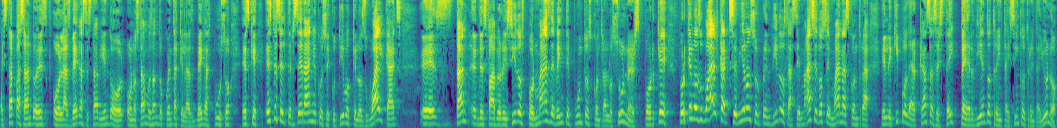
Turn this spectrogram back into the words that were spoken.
está pasando es, o Las Vegas está viendo, o, o, nos estamos dando cuenta que Las Vegas puso, es que este es el tercer año consecutivo que los Wildcats están eh, desfavorecidos por más de 20 puntos contra los Sooners. ¿Por qué? Porque los Wildcats se vieron sorprendidos hace dos semanas contra el equipo de Arkansas State perdiendo 35-31.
